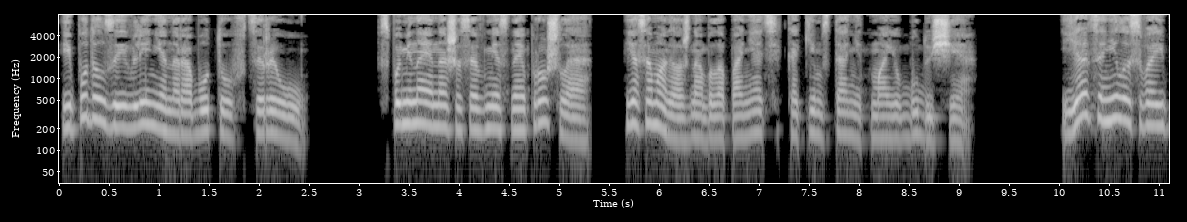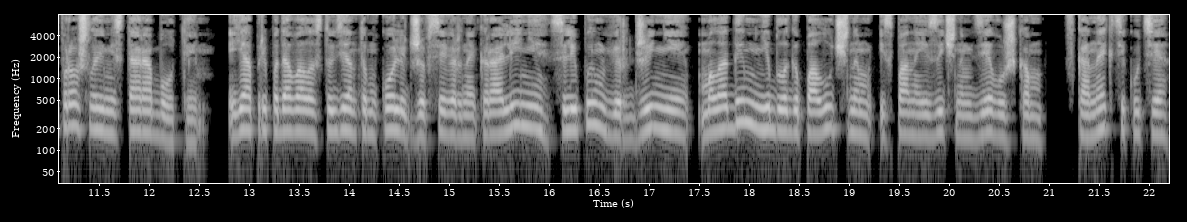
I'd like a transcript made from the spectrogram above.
и подал заявление на работу в ЦРУ. Вспоминая наше совместное прошлое, я сама должна была понять, каким станет мое будущее. Я оценила свои прошлые места работы. Я преподавала студентам колледжа в Северной Каролине, слепым в Вирджинии, молодым неблагополучным испаноязычным девушкам в Коннектикуте,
